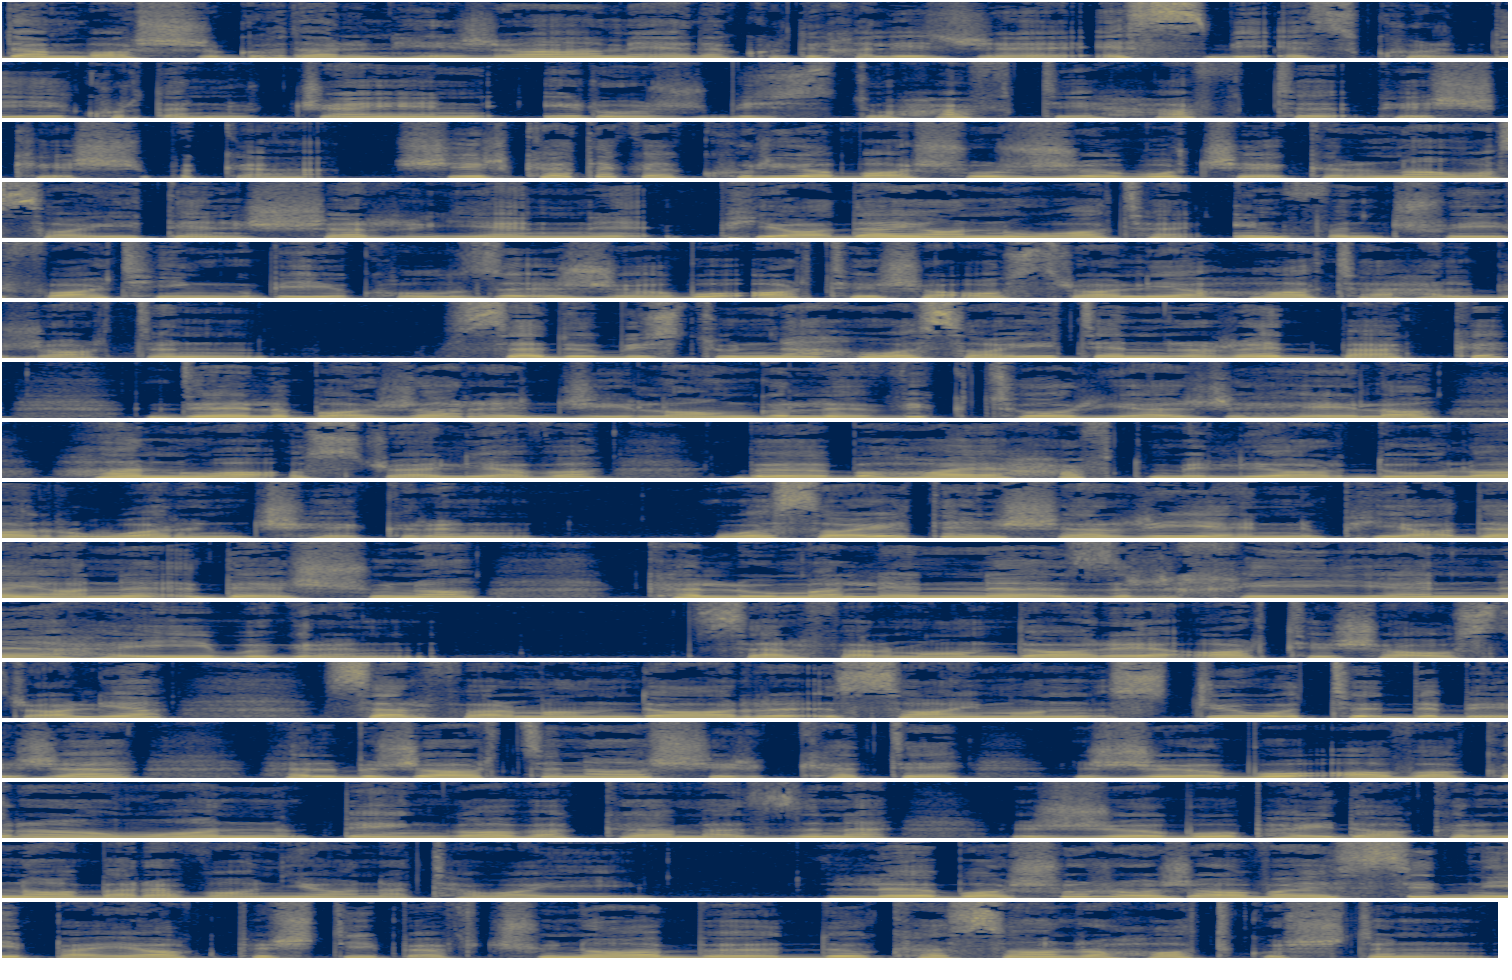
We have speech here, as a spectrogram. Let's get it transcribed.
دم باش گهدارن هیجا میاده کردی خلیج اس بی اس کردی کردن نوچین ایروش بیست و هفتی هفت پیشکش بکه. شرکت که کوریا باشور جبو چه کرنا وسایت شرین پیاده یان وات انفنتری فایتینگ بیکلز جبو ارتش استرالیا هات هل بجارتن 129 وسایت رید بک دل باجار جیلانگ لویکتوریا جهیلا هنوا استرالیا و به بهای 7 میلیارد دلار ورن چکرن. وسایت شرین پیاده یان دشونا کلوملن زرخین هی بگرن. سرفرماندار ارتش استرالیا سرفرماندار سایمون ستیوت دبیجه هلبجارتنا شرکت جبو آواکرنا وان بینگا و که مزنه جبو پیدا کرنا بروانیان توایی. لباشور روژاوای سیدنی پیاک پشتی پفچونا به دو کسان را هات کشتن.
